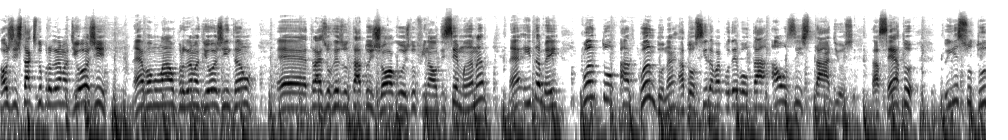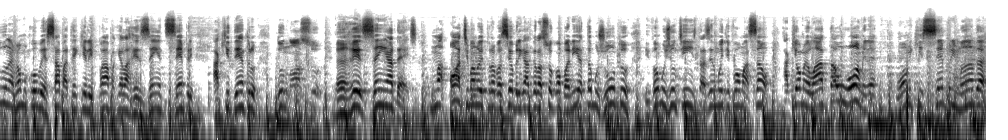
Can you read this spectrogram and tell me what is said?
Aos destaques do programa de hoje, né? Vamos lá, o programa de hoje então é, traz o resultado dos jogos do final de semana, né? E também quanto a, quando, né? A torcida vai poder voltar aos estádios, tá certo? Isso tudo nós vamos conversar, bater aquele papo, aquela resenha de sempre aqui dentro do nosso uh, Resenha 10. Uma ótima noite para você, obrigado pela sua companhia, tamo junto e vamos juntinhos, trazendo muita informação. Aqui ao meu lado tá o homem, né? O homem que sempre manda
